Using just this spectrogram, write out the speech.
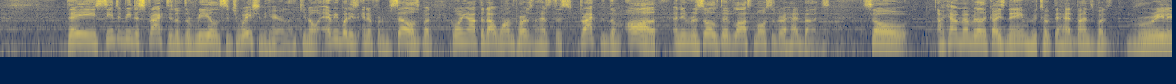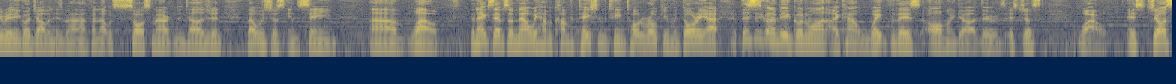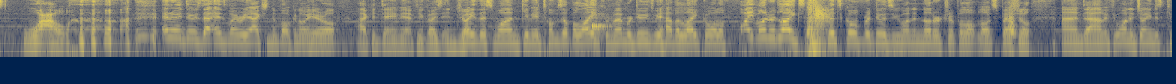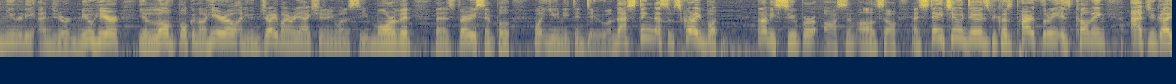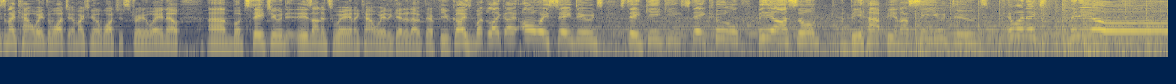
they seem to be distracted of the real situation here. Like, you know, everybody's in it for themselves, but going after that one person has distracted them all, and in result, they've lost most of their headbands. So, I can't remember that guy's name who took the headbands, but really, really good job on his behalf, and that was so smart and intelligent. That was just insane. Um, wow. The next episode now we have a confrontation between Todoroki and Midoriya. This is going to be a good one. I can't wait for this. Oh my god, dudes. It's just, wow. It's just, wow. anyway, dudes, that ends my reaction to Boku no Hero. Academia. If you guys enjoyed this one, give me a thumbs up, a like. Remember, dudes, we have a like goal of 500 likes. Let's go for it, dudes. If you want another triple upload special. And um, if you want to join this community and you're new here, you love Boku no Hero, and you enjoyed my reaction and you want to see more of it, then it's very simple what you need to do. And that's sting that subscribe button. That'll be super awesome also. And stay tuned, dudes, because part 3 is coming at you guys, and I can't wait to watch it. I'm actually going to watch it straight away now. Um, but stay tuned. It is on its way, and I can't wait to get it out there for you guys. But like I always say, dudes, stay geeky, stay cool, be awesome, and be happy. And I'll see you, dudes, in my next video.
